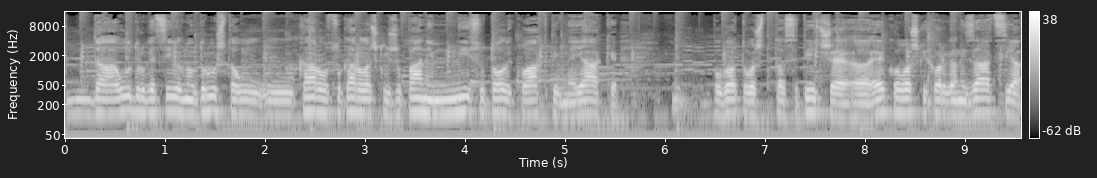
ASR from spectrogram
da udruge civilnog društva u, u Karlovcu, Karlovačkoj županiji nisu toliko aktivne, jake pogotovo što se tiče e, ekoloških organizacija,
